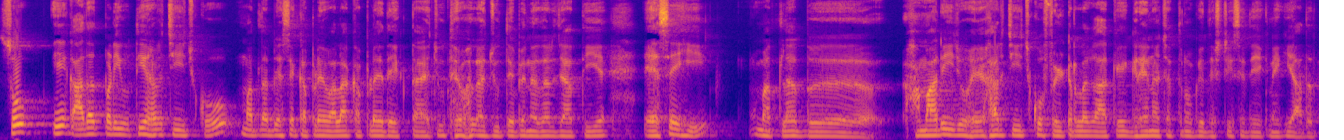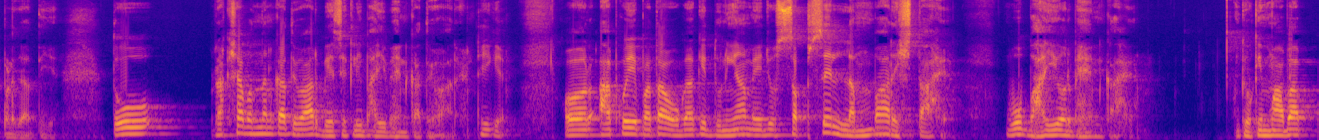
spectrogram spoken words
सो so, एक आदत पड़ी होती है हर चीज़ को मतलब जैसे कपड़े वाला कपड़े देखता है जूते वाला जूते पे नज़र जाती है ऐसे ही मतलब हमारी जो है हर चीज़ को फ़िल्टर लगा के गृह नक्षत्रों की दृष्टि से देखने की आदत पड़ जाती है। तो रक्षाबंधन का त्यौहार बेसिकली भाई बहन का त्यौहार है ठीक है? और आपको ये पता होगा कि दुनिया में जो सबसे लंबा रिश्ता है वो भाई और बहन का है। क्योंकि माँ बाप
